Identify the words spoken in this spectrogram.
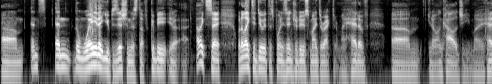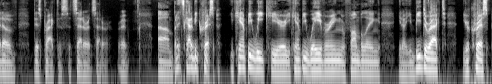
Um, and and the way that you position this stuff could be, you know, I, I, like to say what I like to do at this point is introduce my director, my head of, um, you know, oncology, my head of this practice, et cetera, et cetera, right? Um, but it's got to be crisp. You can't be weak here. You can't be wavering or fumbling. You know, you be direct. You're crisp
